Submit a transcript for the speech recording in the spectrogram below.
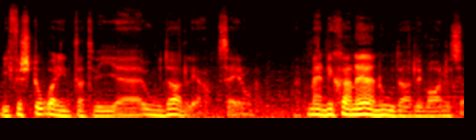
vi förstår inte att vi är odödliga, säger hon. Människan är en odödlig varelse.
